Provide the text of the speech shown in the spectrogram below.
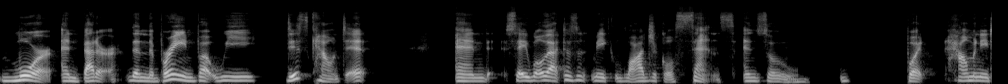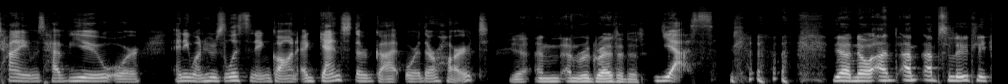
more and better than the brain, but we discount it and say, well, that doesn't make logical sense. And so Mhm. But how many times have you or anyone who's listening gone against their gut or their heart? Yeah, and and regretted it. Yes. yeah, no, and, and absolutely.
